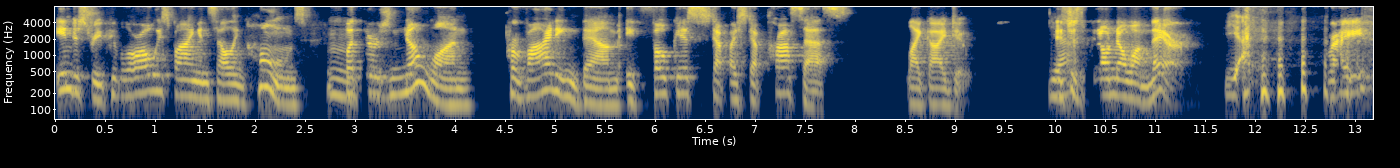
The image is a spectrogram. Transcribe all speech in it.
industry. People are always buying and selling homes Mm, but there's no one providing them a focused step by step process like I do. yeah. It's just they don't know I'm there, yeah. right?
